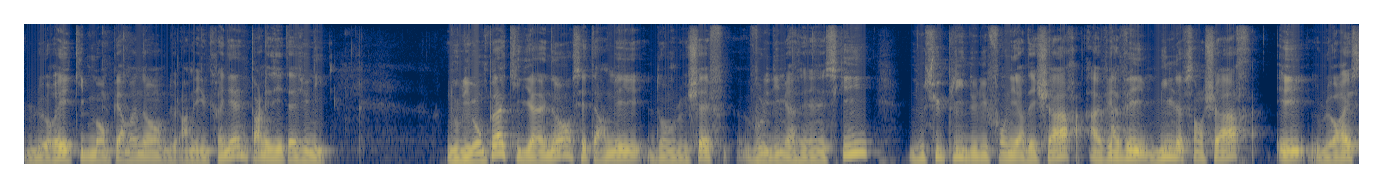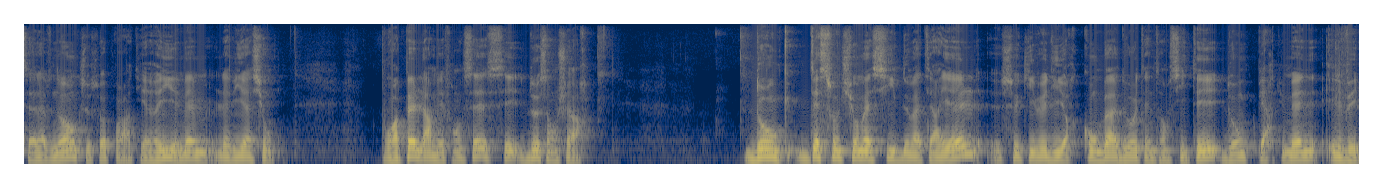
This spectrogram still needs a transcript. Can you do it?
le rééquipement permanent de l'armée ukrainienne par les États-Unis. N'oublions pas qu'il y a un an, cette armée dont le chef Volodymyr Zelensky nous supplie de lui fournir des chars, avait, 1900 chars et le reste à l'avenant, que ce soit pour l'artillerie et même l'aviation. Pour rappel, l'armée française, c'est 200 chars. Donc, destruction massive de matériel, ce qui veut dire combat de haute intensité, donc perte humaine élevée.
